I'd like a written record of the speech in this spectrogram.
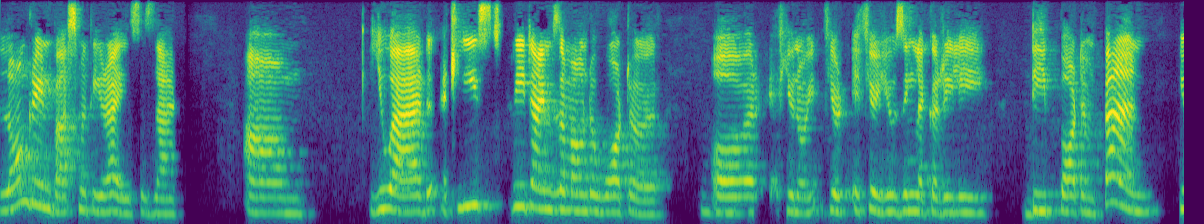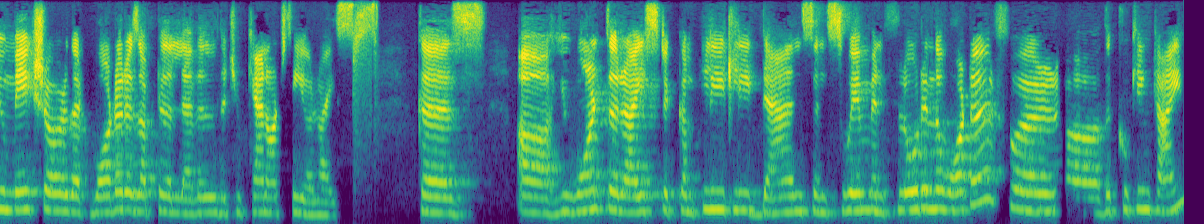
long grain basmati rice is that um, you add at least three times the amount of water mm-hmm. or if you know if you're if you're using like a really deep bottom pan you make sure that water is up to the level that you cannot see your rice because uh, you want the rice to completely dance and swim and float in the water for mm-hmm. uh, the cooking time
